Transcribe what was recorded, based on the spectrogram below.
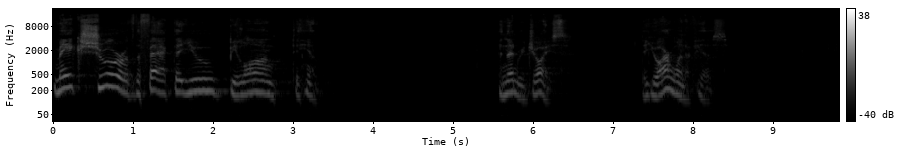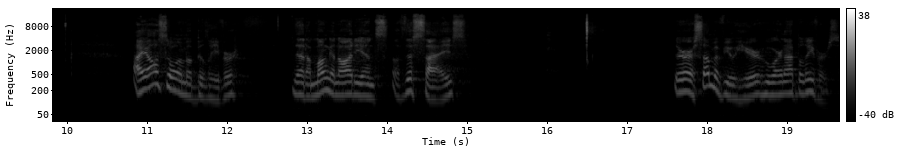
Make sure of the fact that you belong to Him. And then rejoice that you are one of His. I also am a believer that among an audience of this size, there are some of you here who are not believers.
